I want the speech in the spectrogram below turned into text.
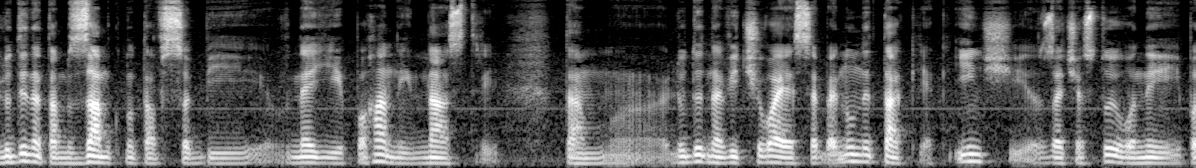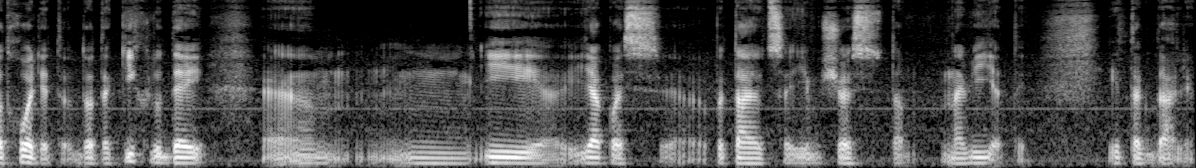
людина там замкнута в собі, в неї поганий настрій. Там е, людина відчуває себе ну не так, як інші. Зачастую вони і підходять до таких людей ем, і якось е, питаються їм щось там навіяти і так далі.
